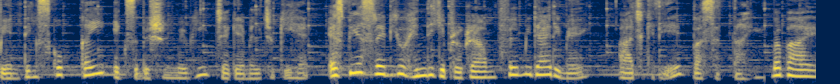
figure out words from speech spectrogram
पेंटिंग्स को कई एग्जीबिशन में भी जगह मिल चुकी है। एस रेडियो हिंदी के प्रोग्राम फिल्मी डायरी में आज के लिए बस इतना ही। बाय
